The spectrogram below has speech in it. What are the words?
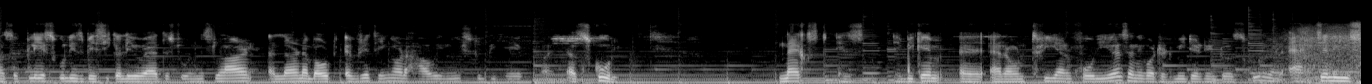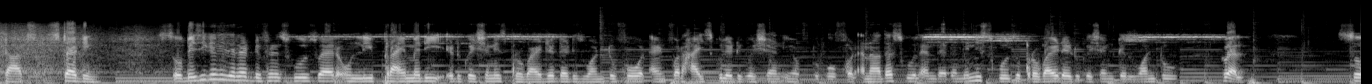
uh, so play school is basically where the students learn uh, learn about everything or how he needs to behave at school. Next is he became uh, around three and four years and he got admitted into a school and actually he starts studying. So basically there are different schools where only primary education is provided that is 1 to 4 and for high school education you have to go for another school and there are many schools who provide education till 1 to 12 so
